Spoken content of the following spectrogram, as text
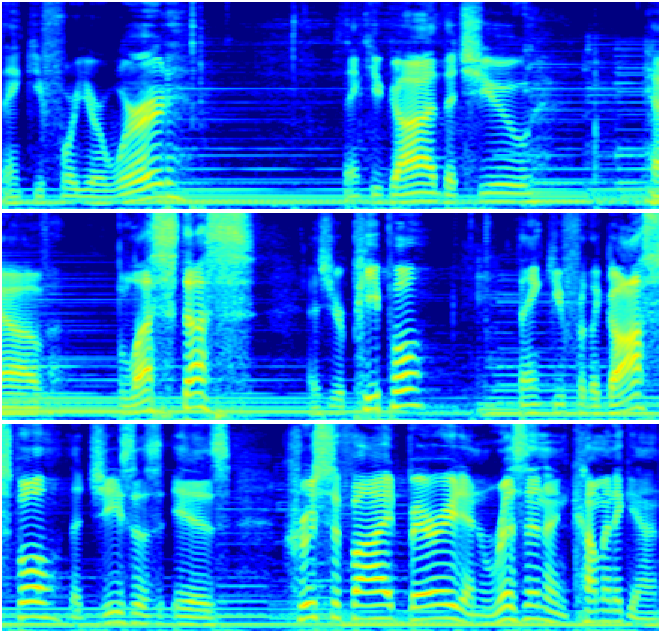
Thank you for your word. Thank you, God, that you have blessed us as your people. Thank you for the gospel that Jesus is crucified, buried, and risen and coming again.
